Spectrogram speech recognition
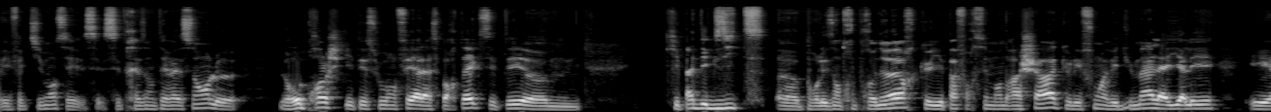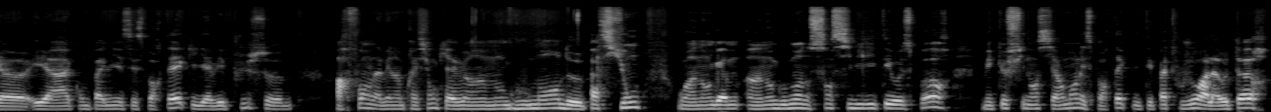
effectivement c'est très intéressant. Le, reproche qui était souvent fait à la Sportec, c'était qu'il n'y ait pas d'exit pour les entrepreneurs, qu'il n'y ait pas forcément de rachat, que les fonds avaient du mal à y aller et, à accompagner ces Sportec. Il y avait plus, parfois on avait l'impression qu'il y avait un engouement de passion ou un engouement de sensibilité au sport mais que financièrement, les Sportec n'étaient pas toujours à la hauteur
